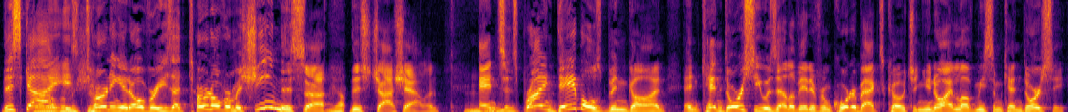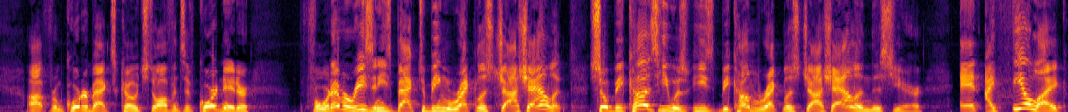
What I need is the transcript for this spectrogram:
this guy Turnover is machine. turning it over. He's a turnover machine. This uh, Yep. this Josh Allen. Mm-hmm. And since Brian Daboll's been gone and Ken Dorsey was elevated from quarterbacks coach, and you know I love me some Ken Dorsey uh, from quarterbacks coach to offensive coordinator for whatever reason, he's back to being reckless Josh Allen. So because he was he's become reckless Josh Allen this year, and I feel like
